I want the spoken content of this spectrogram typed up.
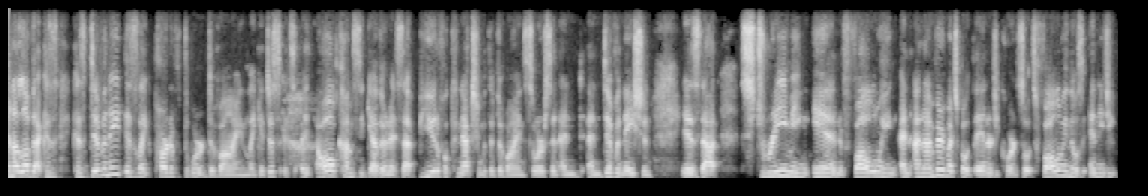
and I love that because because divinate is like part of the word divine. Like it just it's it all comes together and it's that beautiful connection with the divine source and and and divination is that streaming in, following and and I'm very much about the energy cords. So it's following those energy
